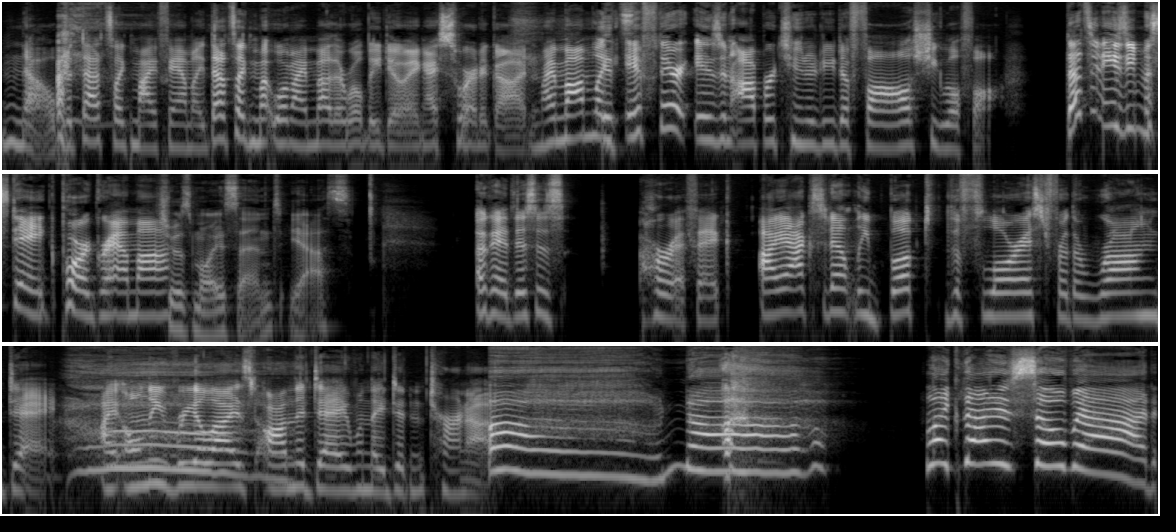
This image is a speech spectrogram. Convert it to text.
No, but that's like my family. That's like my, what my mother will be doing. I swear to God. My mom, like, It's- if there is an opportunity to fall, she will fall. That's an easy mistake. Poor grandma. She was moistened, yes. Okay, this is horrific. I accidentally booked the florist for the wrong day. I only realized on the day when they didn't turn up. Oh no. Like that is so bad.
